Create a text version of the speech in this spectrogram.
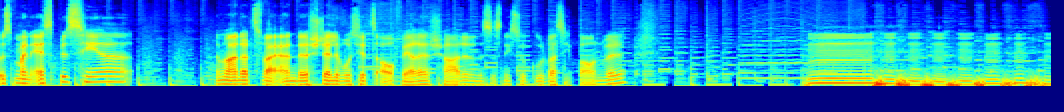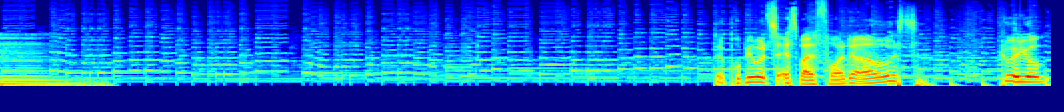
Wo ist mein S bisher? Immer an der, zwei, an der Stelle, wo es jetzt auch wäre. Schade, dann ist es nicht so gut, was ich bauen will. Dann probieren wir das S mal vorne aus. Entschuldigung.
